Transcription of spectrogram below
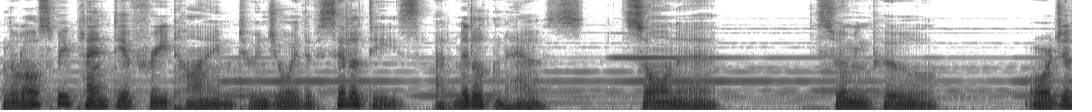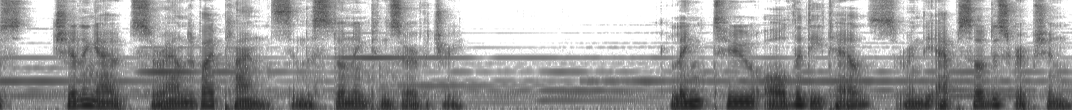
and there will also be plenty of free time to enjoy the facilities at Middleton House, the sauna, the swimming pool, or just chilling out surrounded by plants in the stunning conservatory. Link to all the details are in the episode description,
